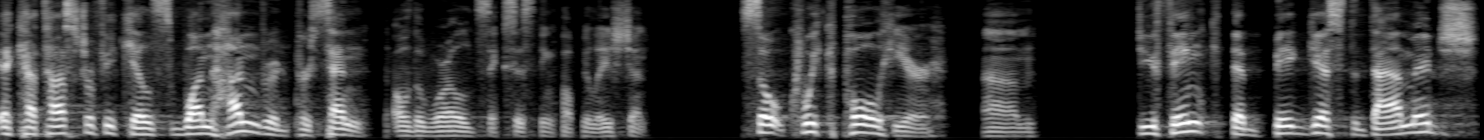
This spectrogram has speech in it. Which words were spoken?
a catastrophe kills 100% of the world's existing population. So, quick poll here. Um, do you think the biggest damage,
